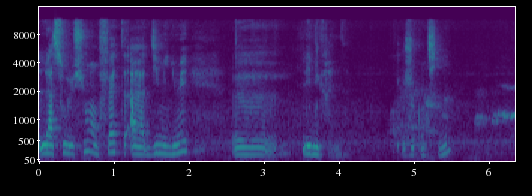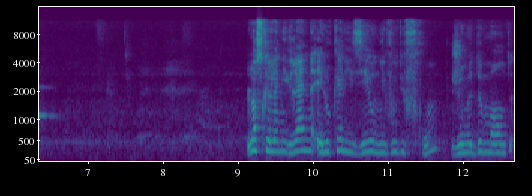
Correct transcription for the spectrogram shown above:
la, solution en fait à diminuer euh, les migraines. Je continue. Lorsque la migraine est localisée au niveau du front, je me demande,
